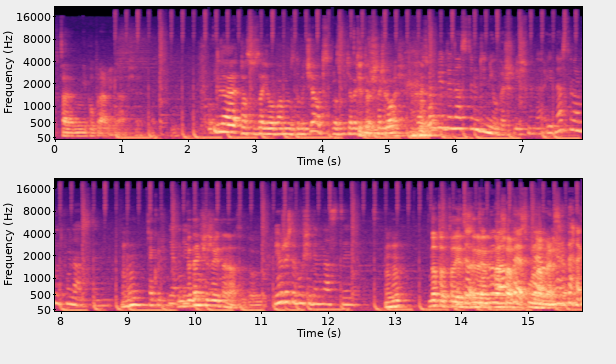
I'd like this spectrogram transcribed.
wcale nie poprawi nam się. Ile czasu zajęło Wam zdobycie od rozbicia tego Ty to pierwszego liczyłaś? W 11 dniu weszliśmy, na 11 albo 12. Mhm, jakoś, Ja- wydaje mi się, że 11 to... Wiem, że to był 17. Mhm. No to to jest to, e, to była nasza pe- wspólna pełnia, wersja. Tak.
